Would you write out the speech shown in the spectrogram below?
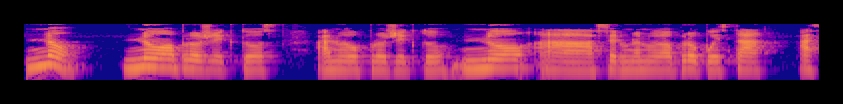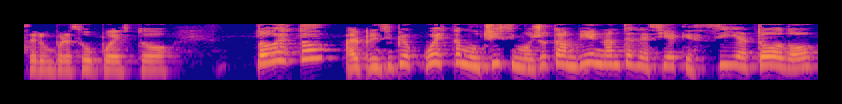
no, no a proyectos, a nuevos proyectos, no a hacer una nueva propuesta, a hacer un presupuesto, todo esto al principio cuesta muchísimo. Yo también antes decía que sí a todo,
